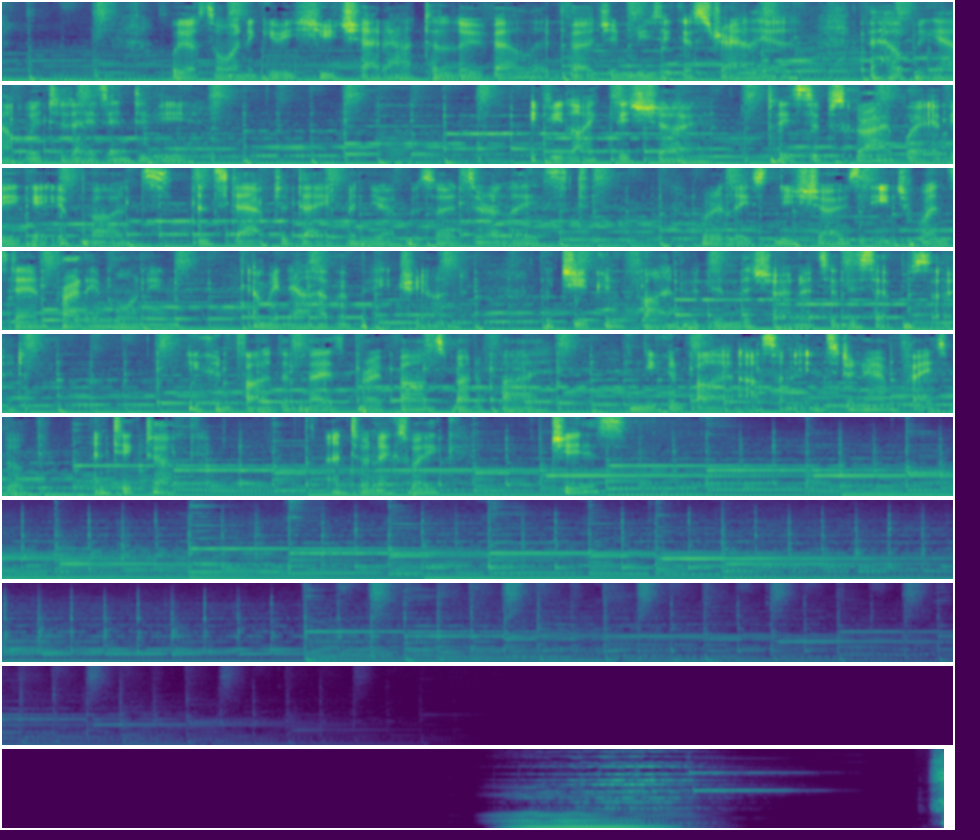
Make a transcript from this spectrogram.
We also want to give a huge shout out to Louvel at Virgin Music Australia for helping out with today's interview. If you like this show, please subscribe wherever you get your pods and stay up to date when new episodes are released. We release new shows each Wednesday and Friday morning, and we now have a Patreon, which you can find within the show notes of this episode. You can follow the player's profile on Spotify, and you can follow us on Instagram, Facebook, and TikTok. Until next week, cheers.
